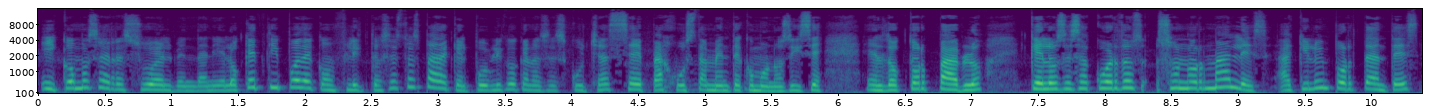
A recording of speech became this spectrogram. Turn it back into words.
¿Y cómo se resuelven, Daniel? ¿O qué tipo de conflictos? Esto es para que el público que nos escucha sepa, justamente como nos dice el doctor Pablo, que los desacuerdos son normales. Aquí lo importante es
